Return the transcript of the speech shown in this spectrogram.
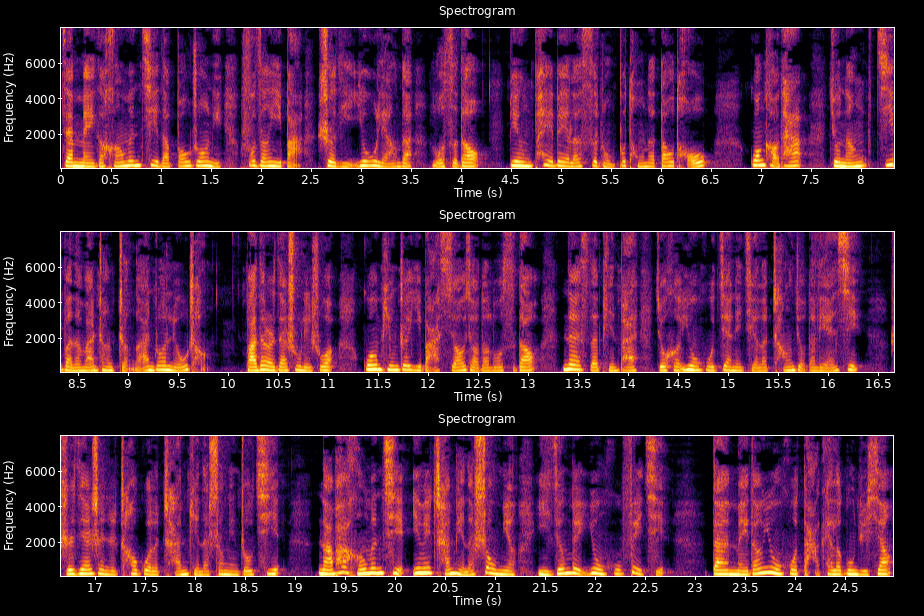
在每个恒温器的包装里附赠一把设计优良的螺丝刀，并配备了四种不同的刀头，光靠它就能基本的完成整个安装流程。法德尔在书里说，光凭这一把小小的螺丝刀，Nice 的品牌就和用户建立起了长久的联系，时间甚至超过了产品的生命周期。哪怕恒温器因为产品的寿命已经被用户废弃，但每当用户打开了工具箱，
